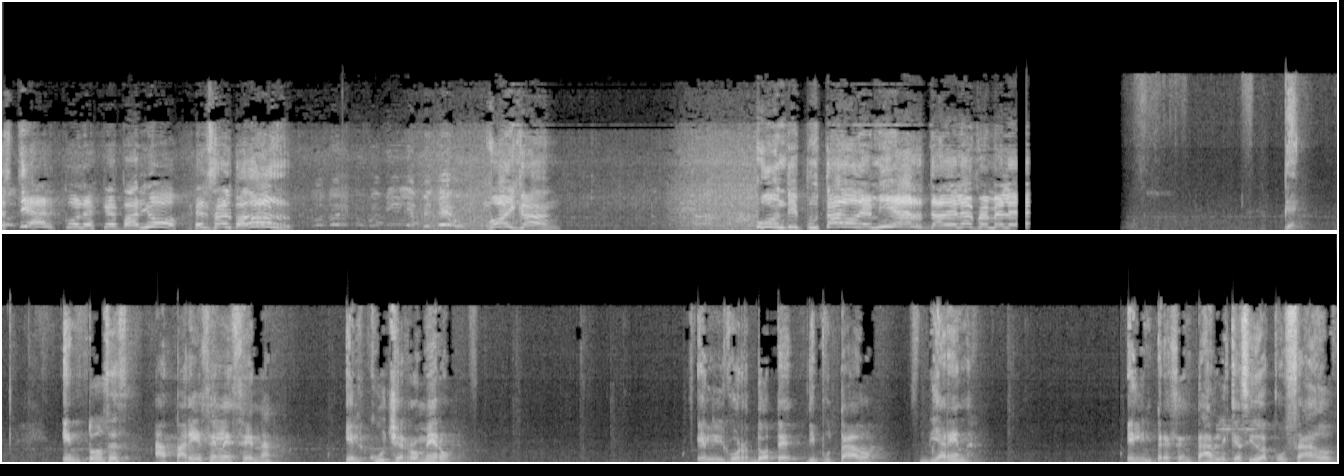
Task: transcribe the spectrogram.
estiércoles que parió El Salvador. Oigan, un diputado de mierda del FML. Bien. Entonces aparece en la escena el Cuche Romero, el gordote diputado de Arena, el impresentable que ha sido acusado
